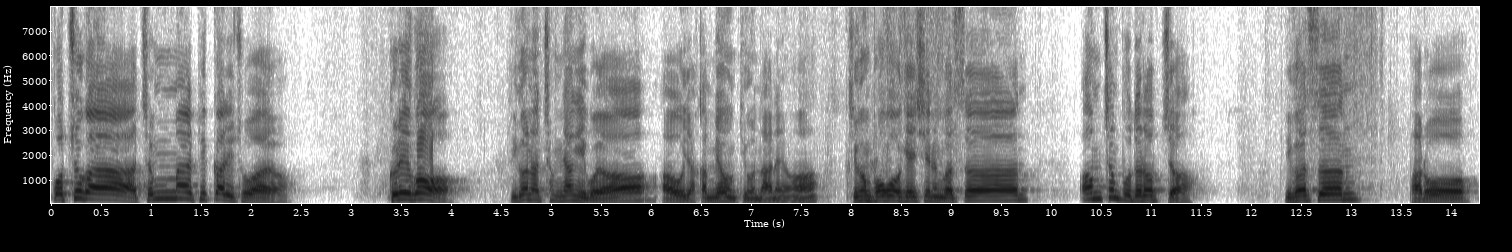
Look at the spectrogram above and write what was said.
고추가 정말 빛깔이 좋아요. 그리고 이거는 청량이고요. 아우 약간 매운 기운 나네요. 지금 보고 계시는 것은 엄청 부드럽죠. 이것은 바로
